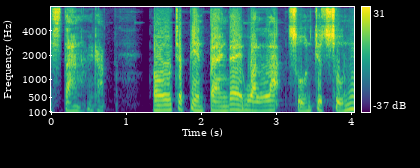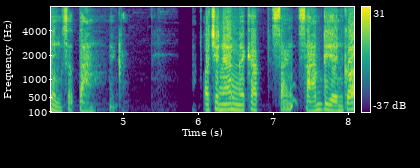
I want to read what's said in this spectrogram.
0.04 สตางค์นะครับเขาจะเปลี่ยนแปลงได้วันละ 0.01 สตางค์นะครับเพราะฉะนั้นนะครับสามเดือนก็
